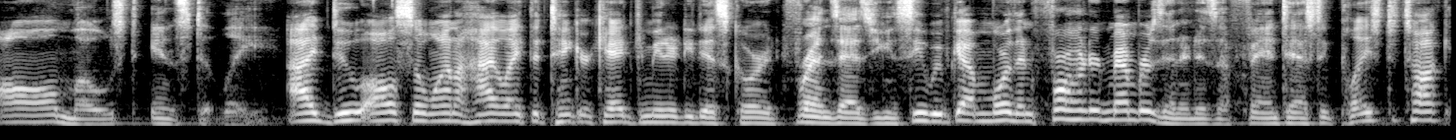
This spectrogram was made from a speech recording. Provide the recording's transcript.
almost instantly. I do also want to highlight the Tinkercad Community Discord. Friends, as you can see, we've got more than 400 members, and it is a fantastic place to talk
